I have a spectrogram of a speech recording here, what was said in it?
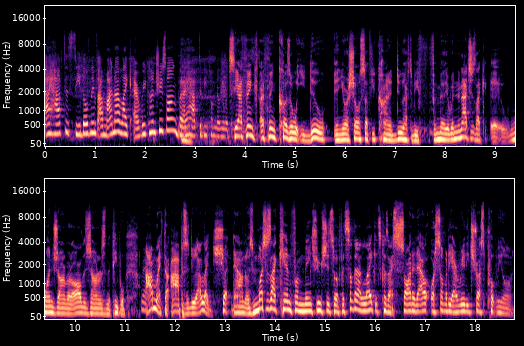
I have to see those names. I might not like every country song, but I have to be familiar with. See, I think I think because of what you do in your show and stuff, you kind of do have to be familiar with not just like uh, one genre, but all the genres and the people. I'm like the opposite, dude. I like shut down as much as I can from mainstream shit. So if it's something I like, it's because I sought it out or somebody I really trust put me on.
